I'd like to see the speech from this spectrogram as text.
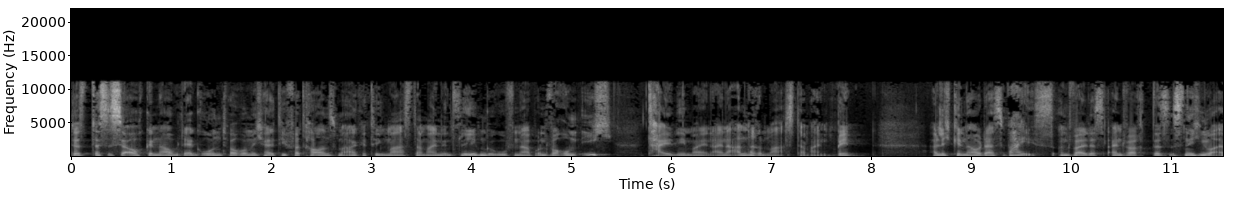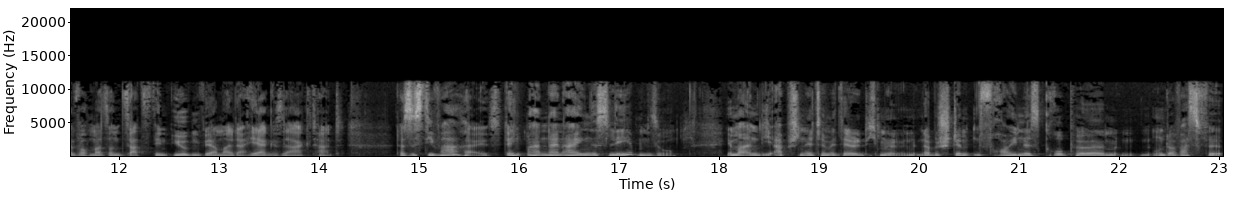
das, das ist ja auch genau der Grund, warum ich halt die Vertrauensmarketing Mastermind ins Leben gerufen habe und warum ich Teilnehmer in einer anderen Mastermind bin. Weil ich genau das weiß und weil das einfach, das ist nicht nur einfach mal so ein Satz, den irgendwer mal dahergesagt hat. Das ist die Wahrheit. Denk mal an dein eigenes Leben so immer an die Abschnitte, mit der du dich mit, mit einer bestimmten Freundesgruppe, unter was für,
